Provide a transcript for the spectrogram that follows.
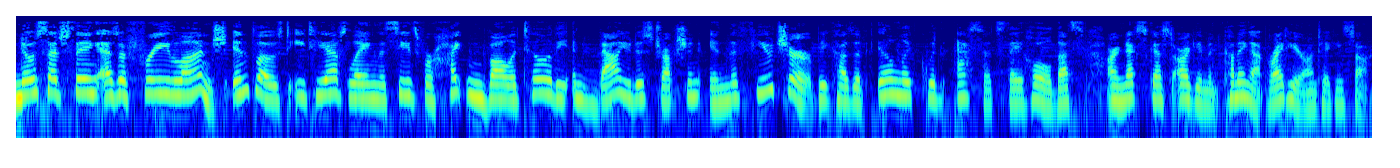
No such thing as a free lunch. Inflows to ETFs laying the seeds for heightened volatility and value destruction in the future because of illiquid assets they hold. That's our next guest argument coming up right here on Taking Stock.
